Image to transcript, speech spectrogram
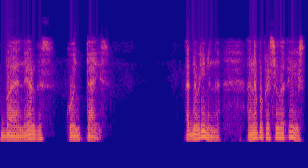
«Баэнергос, конь Таис». Одновременно она попросила Эрис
